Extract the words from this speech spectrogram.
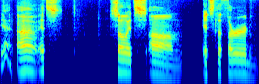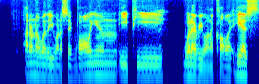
Yeah, uh, it's so it's um, it's the third. I don't know whether you want to say volume, EP, whatever you want to call it. He has,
